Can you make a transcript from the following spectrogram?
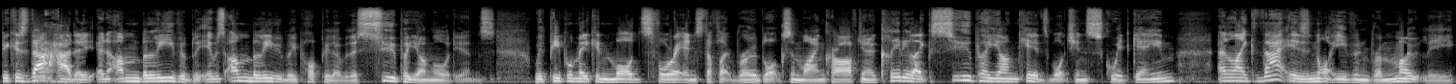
because that yeah. had a, an unbelievably, it was unbelievably popular with a super young audience, with people making mods for it and stuff like Roblox and Minecraft, you know, clearly like super young kids watching Squid Game. And like that is not even remotely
